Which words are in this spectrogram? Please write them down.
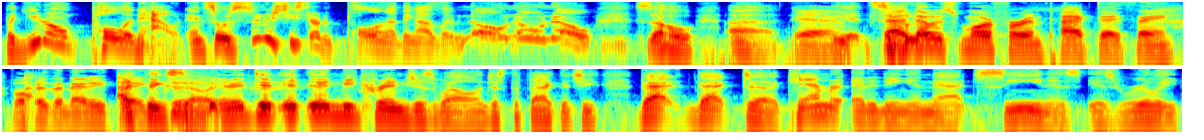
but you don't pull it out. And so as soon as she started pulling that thing, I was like, no, no, no. So uh, yeah. so that, that was more for impact, I think, more than anything. I think so, and it did. It made me cringe as well, and just the fact that she that that uh, camera editing in that scene is is really.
